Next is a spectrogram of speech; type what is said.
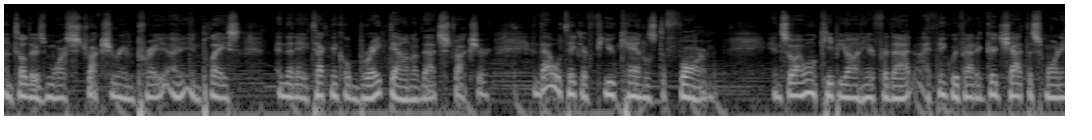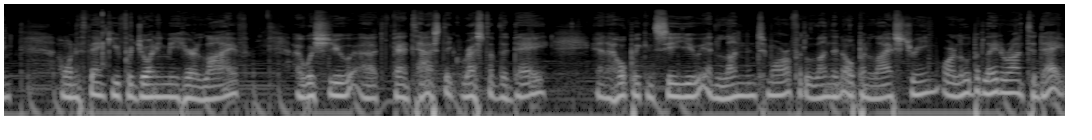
until there's more structure in, pra- uh, in place and then a technical breakdown of that structure. And that will take a few candles to form. And so I won't keep you on here for that. I think we've had a good chat this morning. I want to thank you for joining me here live. I wish you a fantastic rest of the day, and I hope we can see you in London tomorrow for the London Open live stream, or a little bit later on today,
